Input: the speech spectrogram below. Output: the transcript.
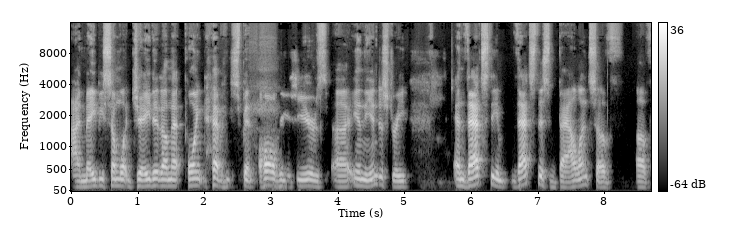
I may be somewhat jaded on that point, having spent all these years uh, in the industry, and that's the that's this balance of of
